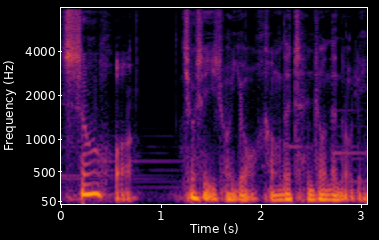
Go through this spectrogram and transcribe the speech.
生活就是一种永恒的、沉重的努力。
